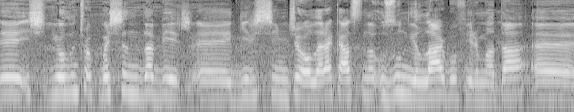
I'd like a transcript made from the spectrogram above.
e, iş- yolun çok başında bir e, girişimci olarak aslında uzun yıllar bu firmada e,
